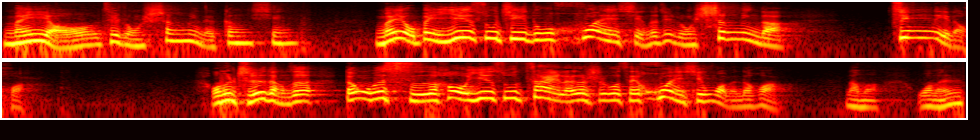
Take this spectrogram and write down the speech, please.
没有这种生命的更新，没有被耶稣基督唤醒的这种生命的经历的话，我们只等着等我们死后耶稣再来的时候才唤醒我们的话，那么我们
